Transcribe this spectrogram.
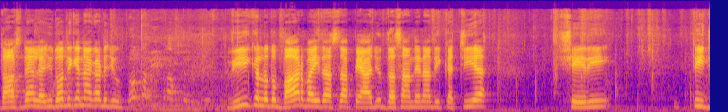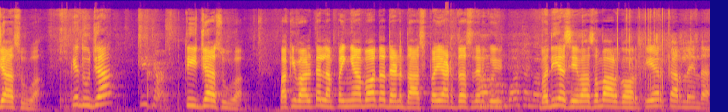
10 ਦਿਨ ਲੈ ਜੂ ਦੁੱਧ ਕਿੰਨਾ ਕੱਢ ਜੂ? ਦੁੱਧ ਤਾਂ 20 ਪਲੱਸ ਕਿਲੋ 20 ਕਿਲੋ ਤੋਂ ਬਾਹਰ ਬਾਈ ਦੱਸਦਾ ਪਿਆ ਜੂ 10 ਦਿਨਾਂ ਦੀ ਕੱਚੀ ਆ। ਸ਼ੇਰੀ ਤੀਜਾ ਸੂਆ। ਕਿ ਦੂਜਾ? ਤੀਜਾ। ਤੀਜਾ ਸੂਆ। ਬਾਕੀ ਵਲ ਢਿੱਲਾਂ ਪਈਆਂ ਬਹੁਤ ਆ ਦਿਨ 10 ਪਏ 8-10 ਦਿਨ ਕੋਈ ਵਧੀਆ ਸੇਵਾ ਸੰਭਾਲ ਗੌਰ ਕੇਅਰ ਕਰ ਲੈਂਦਾ।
